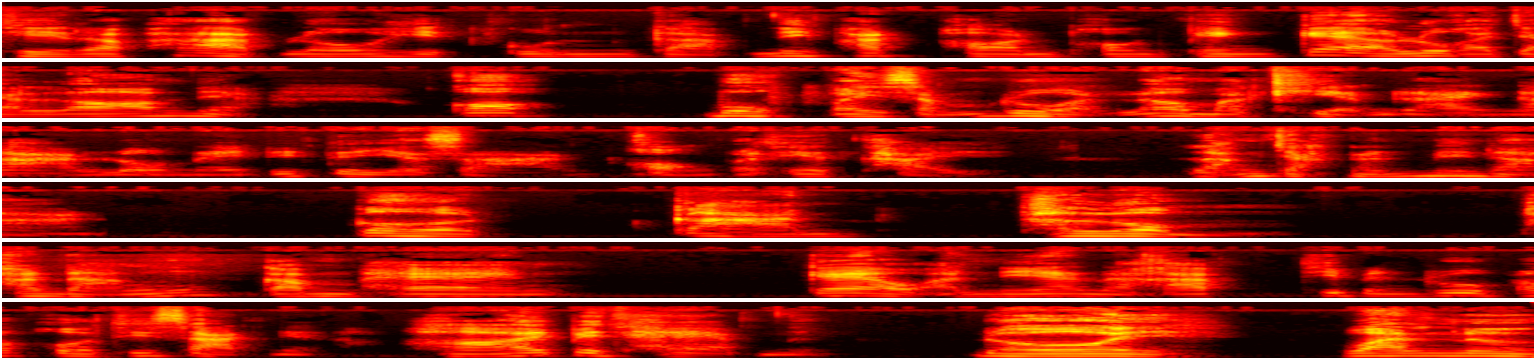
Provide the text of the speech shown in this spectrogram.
ธีรภาพโลหิตกุลกับนิพัฒน์พรพงเพ่งแก้วลูกอาจารย์ล้อมเนี่ย ก็บุกไปสำรวจแล้วมาเขียนรายงานลงในนิตยสารของประเทศไทย หลังจากนั้นไม่นาน เกิดการถล่มผนังกำแพงแก้วอันนี้นะครับ ที่เป็นรูปพระโพธิสัตว์เนี่ยหายไปแถบหนึ่ง โดยวันหนึ่ง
